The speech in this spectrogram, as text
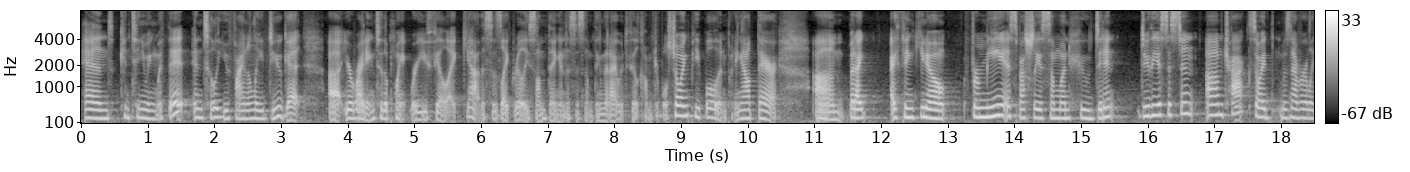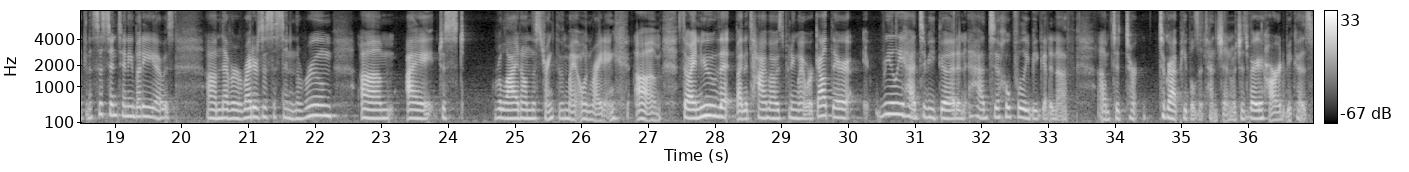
and continuing with it until you finally do get uh, your writing to the point where you feel like, yeah, this is like really something, and this is something that I would feel comfortable showing people and putting out there. Um, but I, I think you know, for me, especially as someone who didn't do the assistant um, track, so I was never like an assistant to anybody. I was um, never a writer's assistant in the room. Um, I just relied on the strength of my own writing. Um, so I knew that by the time I was putting my work out there, it really had to be good and it had to hopefully be good enough um, to to grab people's attention, which is very hard because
